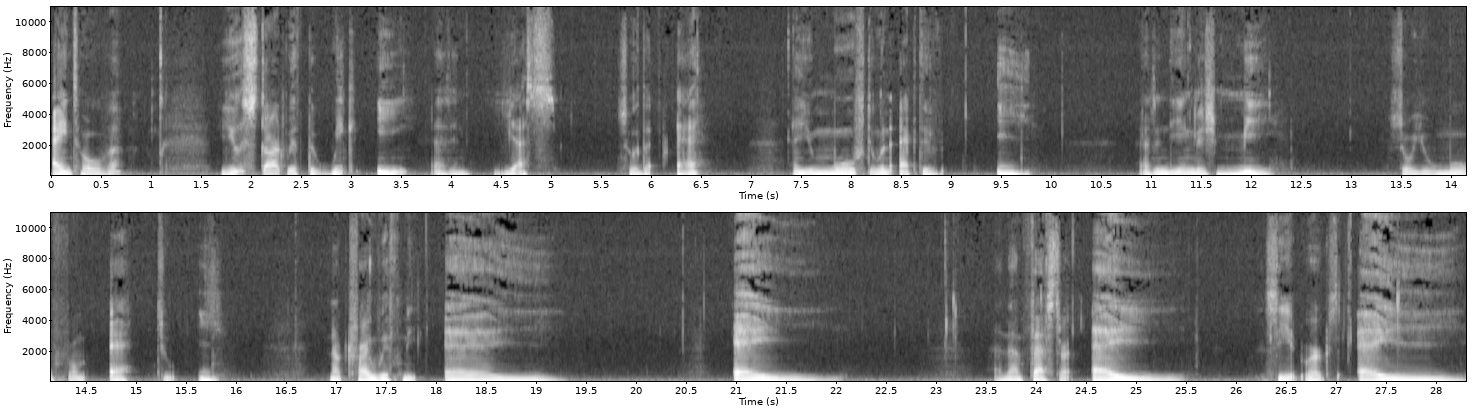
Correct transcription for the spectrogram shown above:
Eindhoven, you start with the weak E, as in yes, so the E, and you move to an active E, as in the English me. So you move from E to E. Now try with me. A. A. And then faster. A. See, it works. A.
